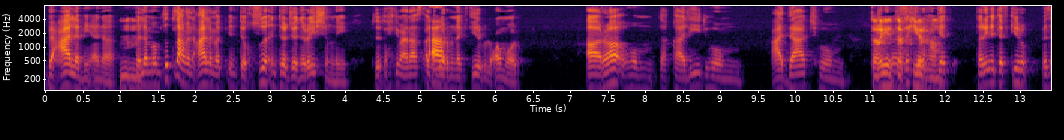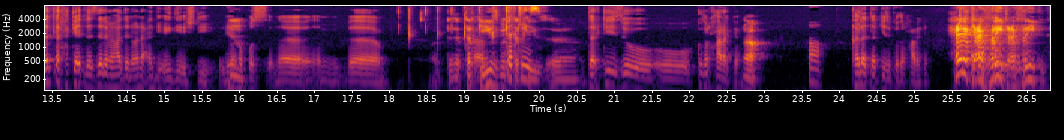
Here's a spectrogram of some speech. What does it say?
بعالمي أنا مم. فلما بتطلع من عالمك أنت خصوصا intergenerationally بتحكي مع ناس أكبر آه. منك كتير بالعمر آرائهم تقاليدهم عاداتهم طريقة تفكيرهم. طريقة تفكيره. بتذكر حكيت للزلمة هذا إنه أنا عندي ADHD اللي هي. نقص آه، آه، التركيز مش تركيز. تركيز آه. و- وكثر حركة. آه. آه. قله تركيز وكثر حركة. حرك عفريت عفريت.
